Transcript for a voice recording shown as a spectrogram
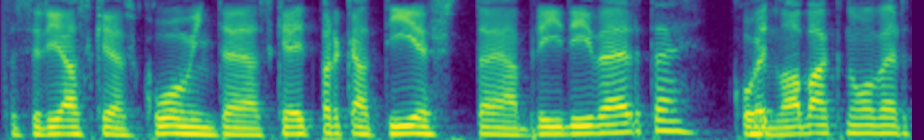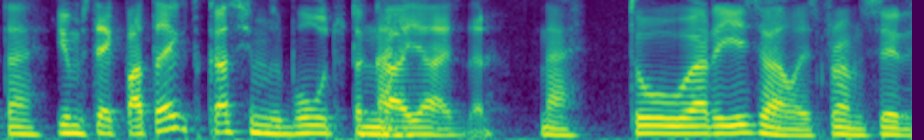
Tas ir jāskatās, ko viņi tajā skateparkā tieši tajā brīdī vērtē, ko Bet viņi labāk novērtē. Jums tiek pateikts, kas jums būtu jāizdara? Nē. Tu arī izvēlies, protams, ir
